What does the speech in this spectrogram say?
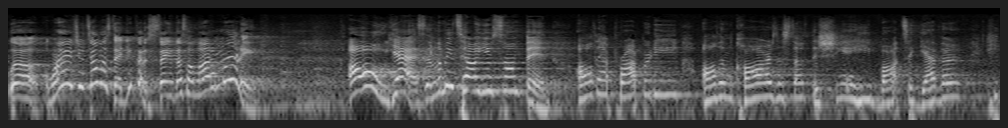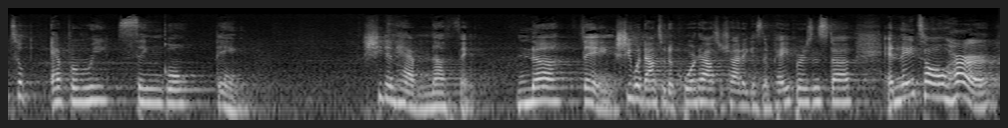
well, why didn't you tell us that? You could have saved us a lot of money. Oh, yes, and let me tell you something. All that property, all them cars and stuff that she and he bought together, he took every single thing. She didn't have nothing. Nothing. She went down to the courthouse to try to get some papers and stuff, and they told her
